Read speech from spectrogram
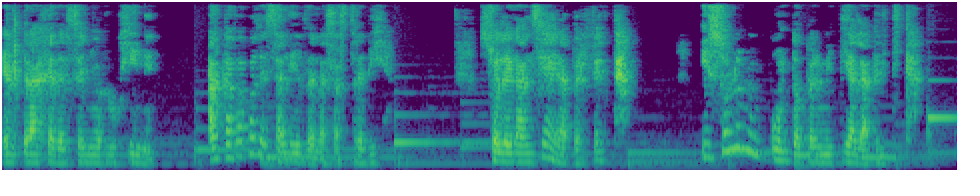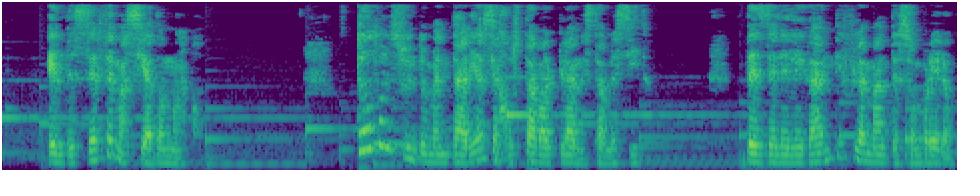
El traje del señor Lugine acababa de salir de la sastrería. Su elegancia era perfecta, y solo en un punto permitía la crítica, el de ser demasiado nuevo. Todo en su indumentaria se ajustaba al plan establecido, desde el elegante y flamante sombrero,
